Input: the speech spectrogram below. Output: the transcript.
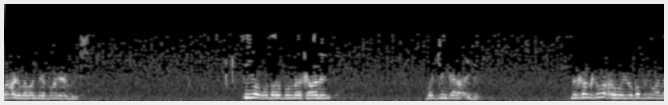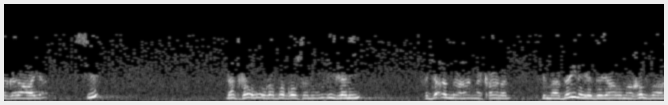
lacag laba neef ari ageysa iyo wadarbu nakaalin bajin garaacide nakaalka waxaa weeye qofkii waa la garaacaya si dadka uu uga baqowsan ugu dhiiranin fajacalnaaha nakaalan limaa bayna yadayha wamaa khalfaha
